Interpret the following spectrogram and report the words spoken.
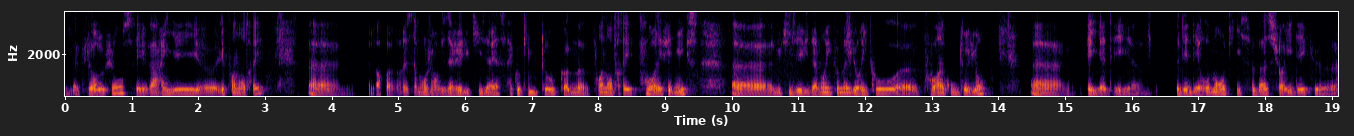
il y a plusieurs options. C'est varier euh, les points d'entrée. alors, récemment, j'ai envisagé d'utiliser Asako Kinto comme point d'entrée pour les Phoenix, d'utiliser évidemment Ikoma Yoriko pour un groupe de Lyon. et il y a des, des, romans qui se basent sur l'idée que euh,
